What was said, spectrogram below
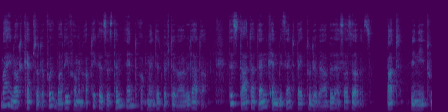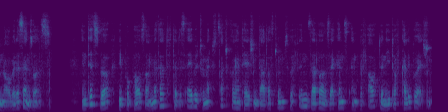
Why not capture the full body from an optical system and augment it with the wearable data? This data then can be sent back to the wearable as a service. But we need to know where the sensor is. In this work, we propose a method that is able to match such orientation data streams within several seconds and without the need of calibration.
